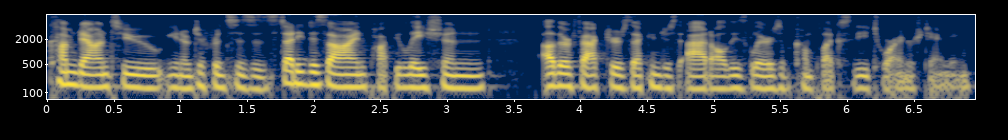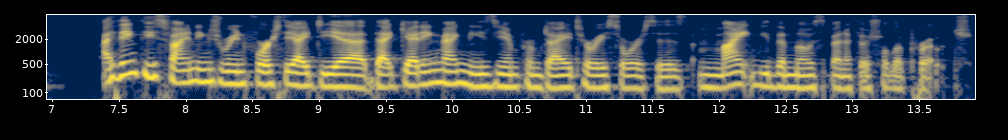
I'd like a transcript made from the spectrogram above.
come down to you know differences in study design population other factors that can just add all these layers of complexity to our understanding i think these findings reinforce the idea that getting magnesium from dietary sources might be the most beneficial approach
